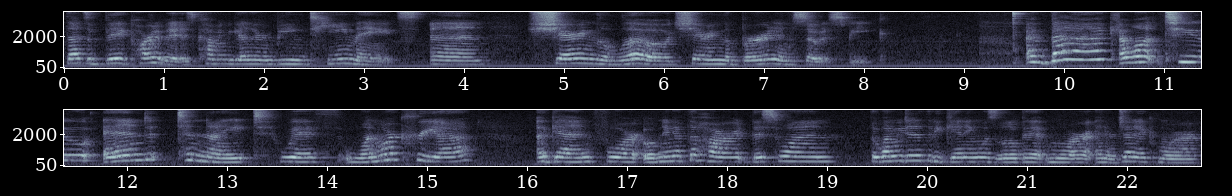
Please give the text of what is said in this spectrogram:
that's a big part of it is coming together and being teammates and sharing the load, sharing the burden, so to speak. I'm back! I want to end tonight with one more Kriya, again for opening up the heart. This one, the one we did at the beginning was a little bit more energetic, more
